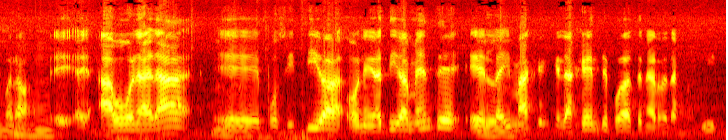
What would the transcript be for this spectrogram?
Bueno, eh, abonará positiva o negativamente en la imagen que la gente pueda tener de la justicia.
